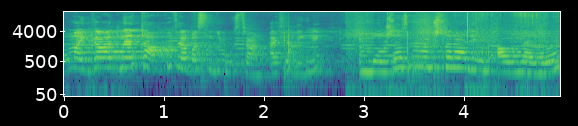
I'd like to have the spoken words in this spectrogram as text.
Oh my god, ne tako, treba se na drugu stranu. Aj sad digni. Možda znam šta radim, ali ne verujem.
